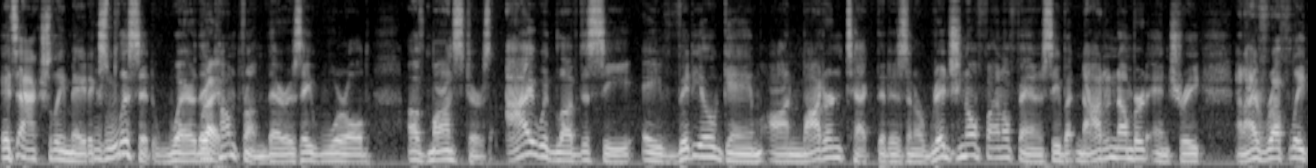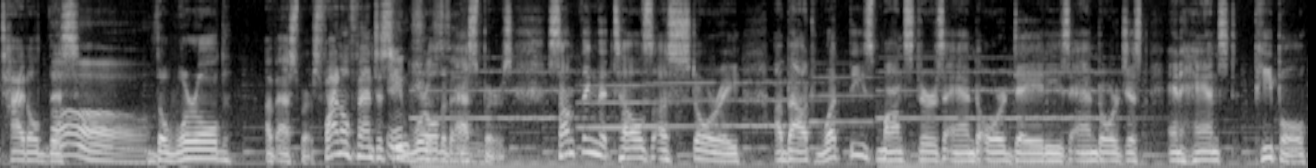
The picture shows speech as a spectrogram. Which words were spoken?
it's actually made mm-hmm. explicit where they Right. come from. There is a world of monsters. I would love to see a video game on modern tech that is an original final fantasy but not a numbered entry and i've roughly titled this Oh, the world of espers final fantasy world of espers something that tells a story about what these monsters and or deities and or just enhanced people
